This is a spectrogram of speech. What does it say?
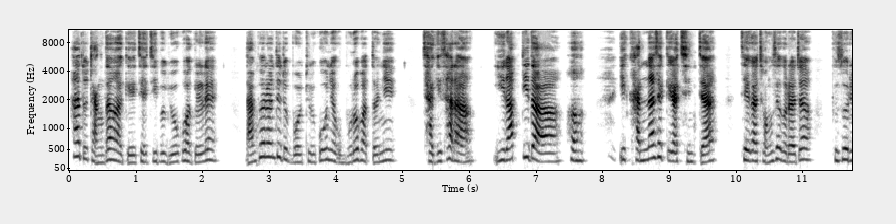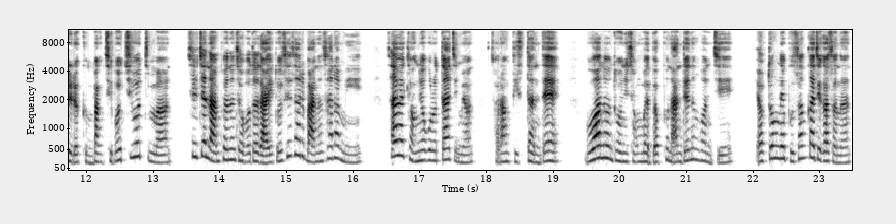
하도 당당하게 제 집을 요구하길래 남편한테도 뭘 들고 오냐고 물어봤더니 자기 사랑 일 앞디다. 이 갓나 새끼가 진짜 제가 정색을 하자 그 소리를 금방 집어치웠지만 실제 남편은 저보다 나이도 3살이 많은 사람이 사회 경력으로 따지면 저랑 비슷한데 모아놓은 돈이 정말 몇 푼 안 되는 건지 옆 동네 부산까지 가서는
